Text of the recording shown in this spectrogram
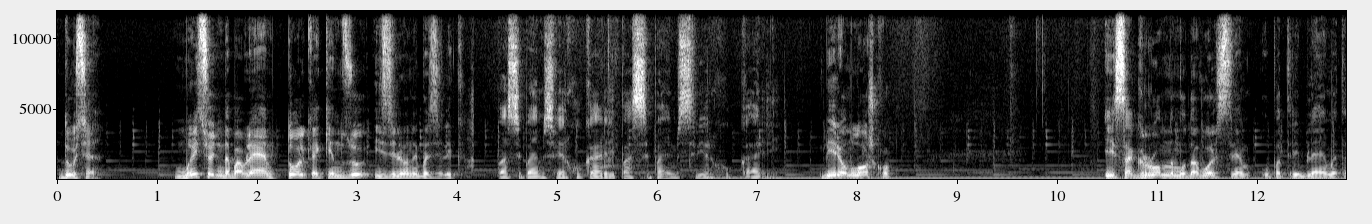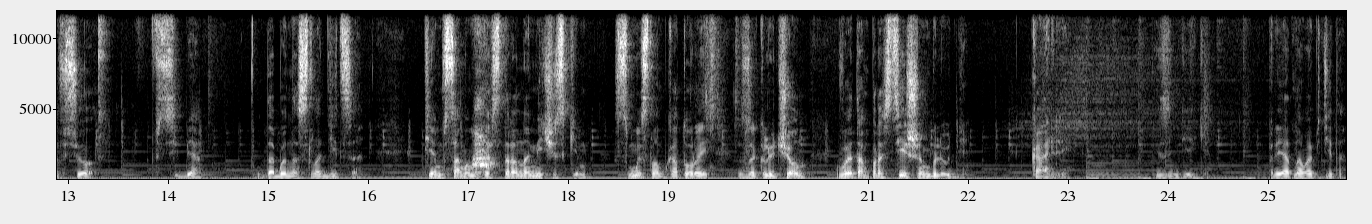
Дуся, мы сегодня добавляем только кинзу и зеленый базилик. Посыпаем сверху карри, посыпаем сверху карри. Берем ложку и с огромным удовольствием употребляем это все в себя, дабы насладиться тем самым гастрономическим смыслом, который заключен в этом простейшем блюде – карри из индейки. Приятного аппетита!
